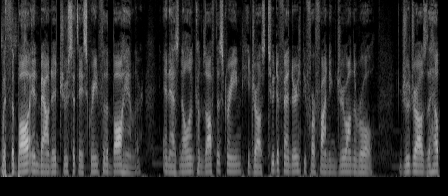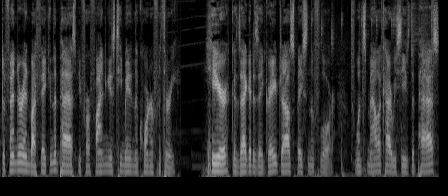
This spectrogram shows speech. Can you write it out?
With the ball inbounded, Drew sets a screen for the ball handler, and as Nolan comes off the screen, he draws two defenders before finding Drew on the roll. Drew draws the help defender in by faking the pass before finding his teammate in the corner for three. Here, Gonzaga does a great job spacing the floor. Once Malachi receives the pass,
